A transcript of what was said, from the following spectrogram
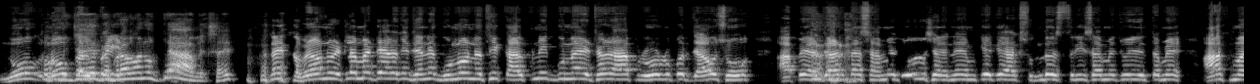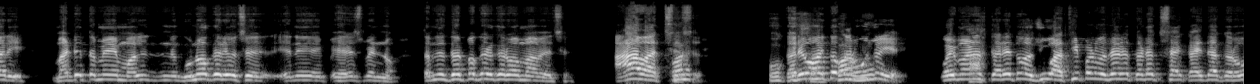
નો નો ગભરાવાનું ક્યાં આવે સાહેબ? નહીં ખબરાવાનું એટલા માટે આવે કે જેને ગુનો નથી કાલ્પનિક ગુના હેઠળ આપ રોડ ઉપર જાઓ છો આપે અજાણતા સામે જોયું છે અને એમ કે આ સુંદર સ્ત્રી સામે જોઈને તમે આંખ મારી માટે તમે ગુનો કર્યો છે એને હેરેસમેન્ટ નો તમને ધરપકડ કરવામાં આવે છે. આ વાત છે સર. કર્યો હોય તો કરવું જોઈએ. કોઈ માણસ કરે તો હજુ આથી પણ વધારે કડક કાયદા કરો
